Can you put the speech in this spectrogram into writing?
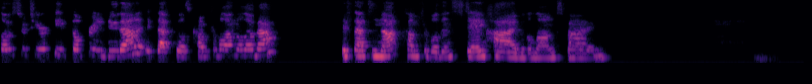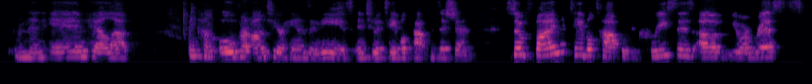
closer to your feet, feel free to do that if that feels comfortable on the low back. If that's not comfortable, then stay high with a long spine. And then inhale up and come over onto your hands and knees into a tabletop position. So find the tabletop with the creases of your wrists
